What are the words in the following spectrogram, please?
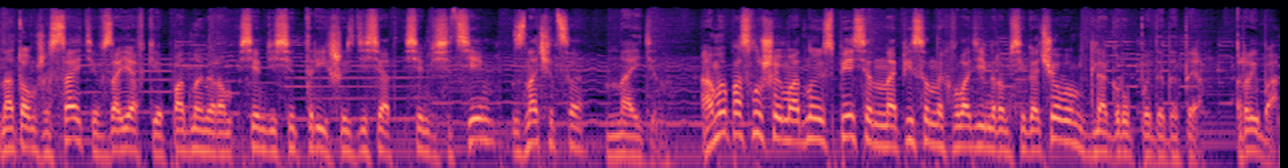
На том же сайте в заявке под номером 736077 значится «Найден». А мы послушаем одну из песен, написанных Владимиром Сигачевым для группы ДДТ «Рыба».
